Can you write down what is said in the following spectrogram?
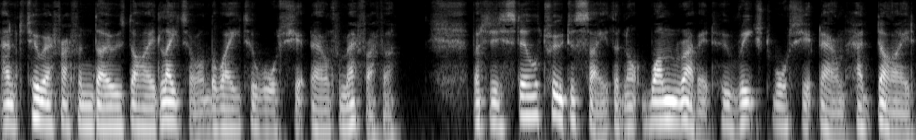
and two Efrafan does died later on the way to Watership Down from Efrafa. But it is still true to say that not one rabbit who reached Watership Down had died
